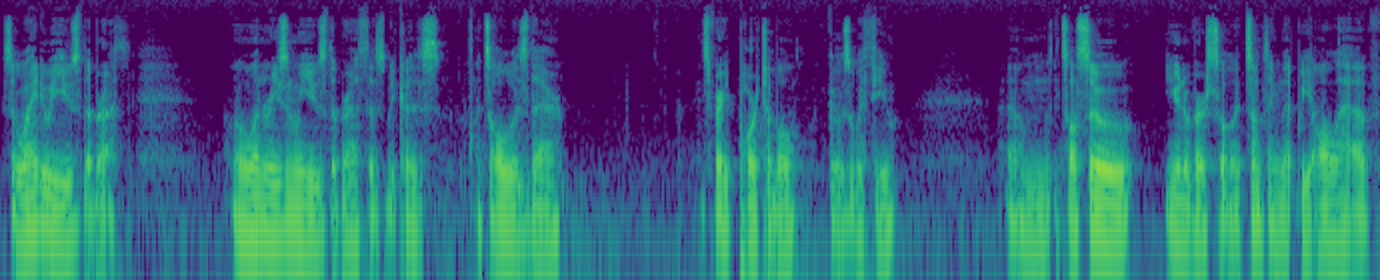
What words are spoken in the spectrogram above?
So, why do we use the breath? Well, one reason we use the breath is because it's always there. It's very portable, it goes with you. Um, it's also universal, it's something that we all have.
